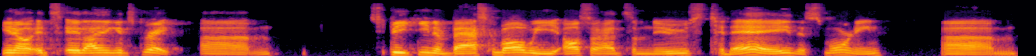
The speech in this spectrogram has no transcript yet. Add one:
you know, it's it, I think it's great. Um, speaking of basketball, we also had some news today, this morning. Um,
